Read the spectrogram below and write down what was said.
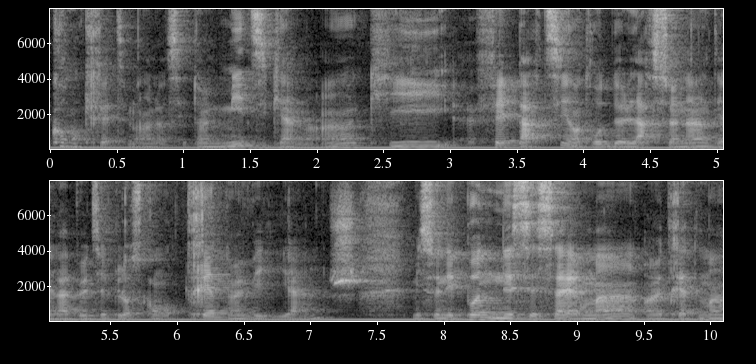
concrètement, c'est un médicament qui fait partie, entre autres, de l'arsenal thérapeutique lorsqu'on traite un VIH, mais ce n'est pas nécessairement un traitement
